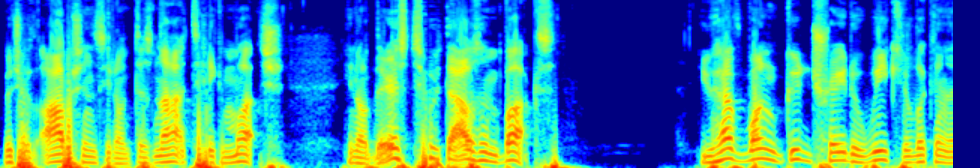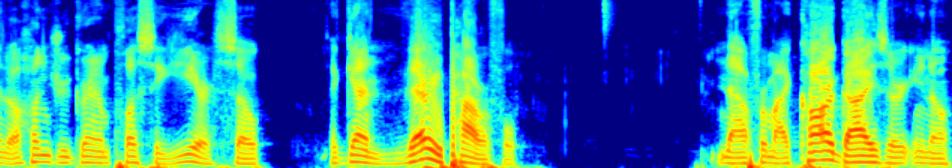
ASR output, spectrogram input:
which with options you know does not take much. You know, there's two thousand bucks. You have one good trade a week, you're looking at a hundred grand plus a year. So again, very powerful. Now, for my car guys, or you know,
